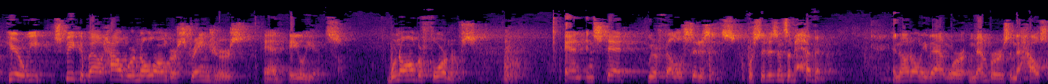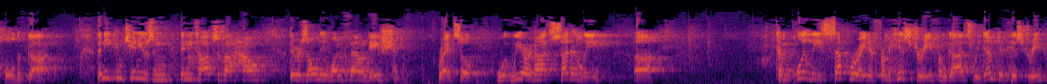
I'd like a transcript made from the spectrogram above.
here we speak about how we're no longer strangers and aliens. We're no longer foreigners. And instead, we are fellow citizens. We're citizens of heaven. And not only that, we're members in the household of God. Then he continues and then he talks about how there is only one foundation, right? So we are not suddenly uh, completely separated from history, from God's redemptive history,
